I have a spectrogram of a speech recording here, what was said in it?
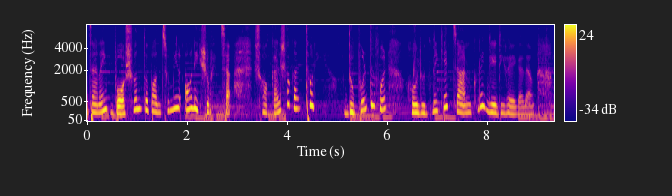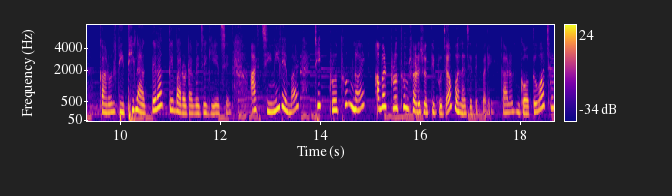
জানাই বসন্ত পঞ্চমীর অনেক শুভেচ্ছা। সকাল সকাল ধরি দুপুর দুপুর হলুদ মেখে চান করে রেডি হয়ে গেলাম। কারণ তিথি লাগতে লাগতে বারোটা বেজে গিয়েছে। আর চিনির এবার ঠিক প্রথম নয়, আবার প্রথম সরস্বতী পূজাও বলা যেতে পারে। কারণ গত বছর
